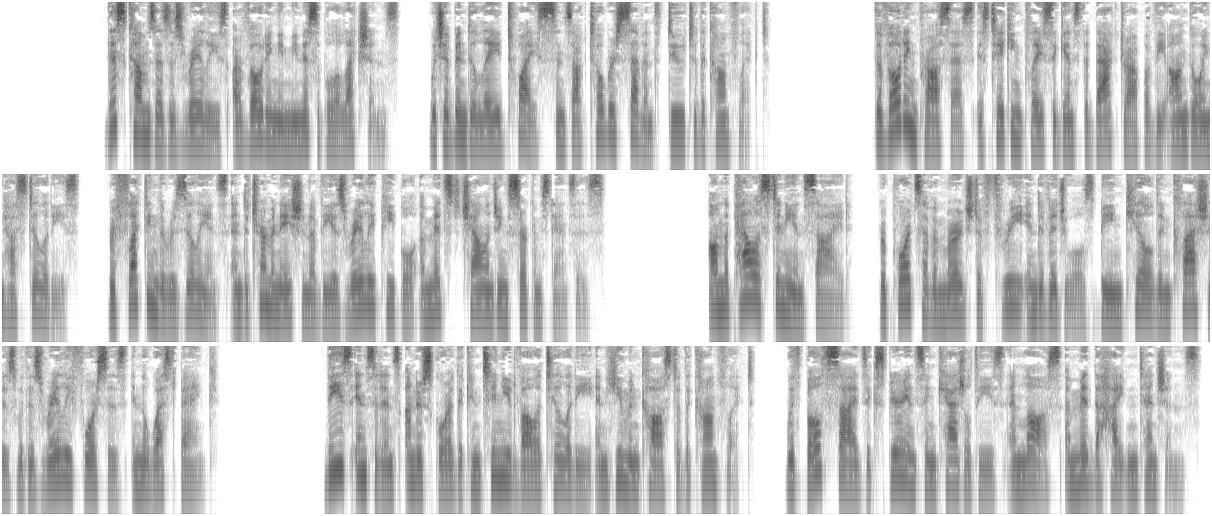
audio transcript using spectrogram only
This comes as Israelis are voting in municipal elections, which have been delayed twice since October 7 due to the conflict. The voting process is taking place against the backdrop of the ongoing hostilities, reflecting the resilience and determination of the Israeli people amidst challenging circumstances. On the Palestinian side, reports have emerged of three individuals being killed in clashes with Israeli forces in the West Bank. These incidents underscore the continued volatility and human cost of the conflict, with both sides experiencing casualties and loss amid the heightened tensions.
